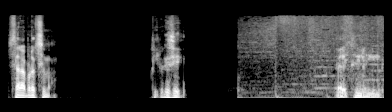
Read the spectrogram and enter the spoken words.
Hasta la próxima. Creo que sí. I think.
